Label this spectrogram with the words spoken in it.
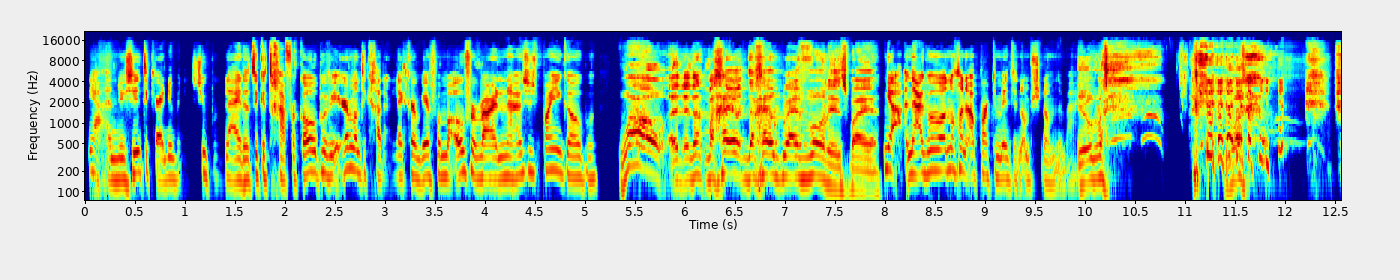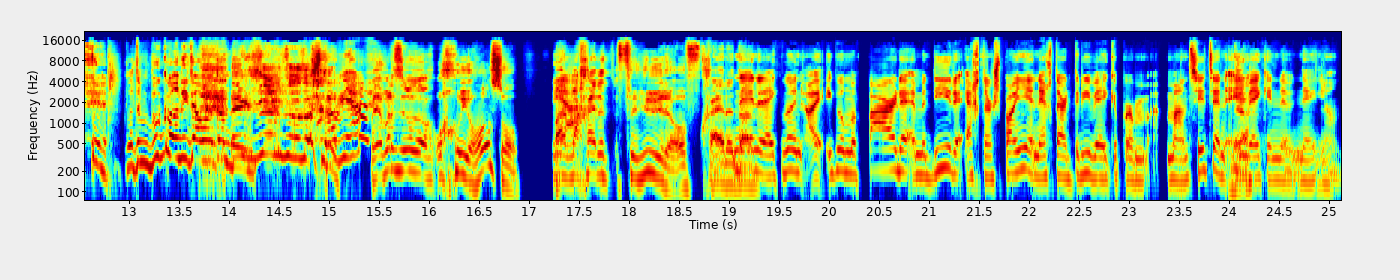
ja, en nu zit ik er. Nu ben ik super blij dat ik het ga verkopen weer. Want ik ga daar lekker weer van mijn overwaarde een huis in Spanje kopen. Wauw. Maar ga je, dan ga je ook blijven wonen in Spanje? Ja, nou, ik wil wel nog een appartement in Amsterdam erbij. Je ook nog- Wat een boek wel niet allemaal kan ik doen. zeg dat. Snap je? Maar, ja, maar dat is wel een goede hossel. Maar, Ja. maar ga je dat verhuren? Of ga je dat dan... Nee, nee, nee. Ik wil, ik wil mijn paarden en mijn dieren echt naar Spanje. En echt daar drie weken per ma- maand zitten. En één Ja. week in eh, Nederland.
